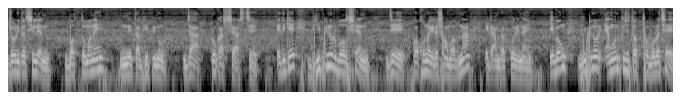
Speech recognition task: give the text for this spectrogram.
জড়িত ছিলেন বর্তমানে নেতা ভিপিনুর? যা প্রকাশ্যে আসছে। এদিকে ভিপিনুর বলছেন যে কখনো এটা সম্ভব না, এটা আমরা করি নাই। এবং ভিপিনুর এমন কিছু তথ্য বলেছে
